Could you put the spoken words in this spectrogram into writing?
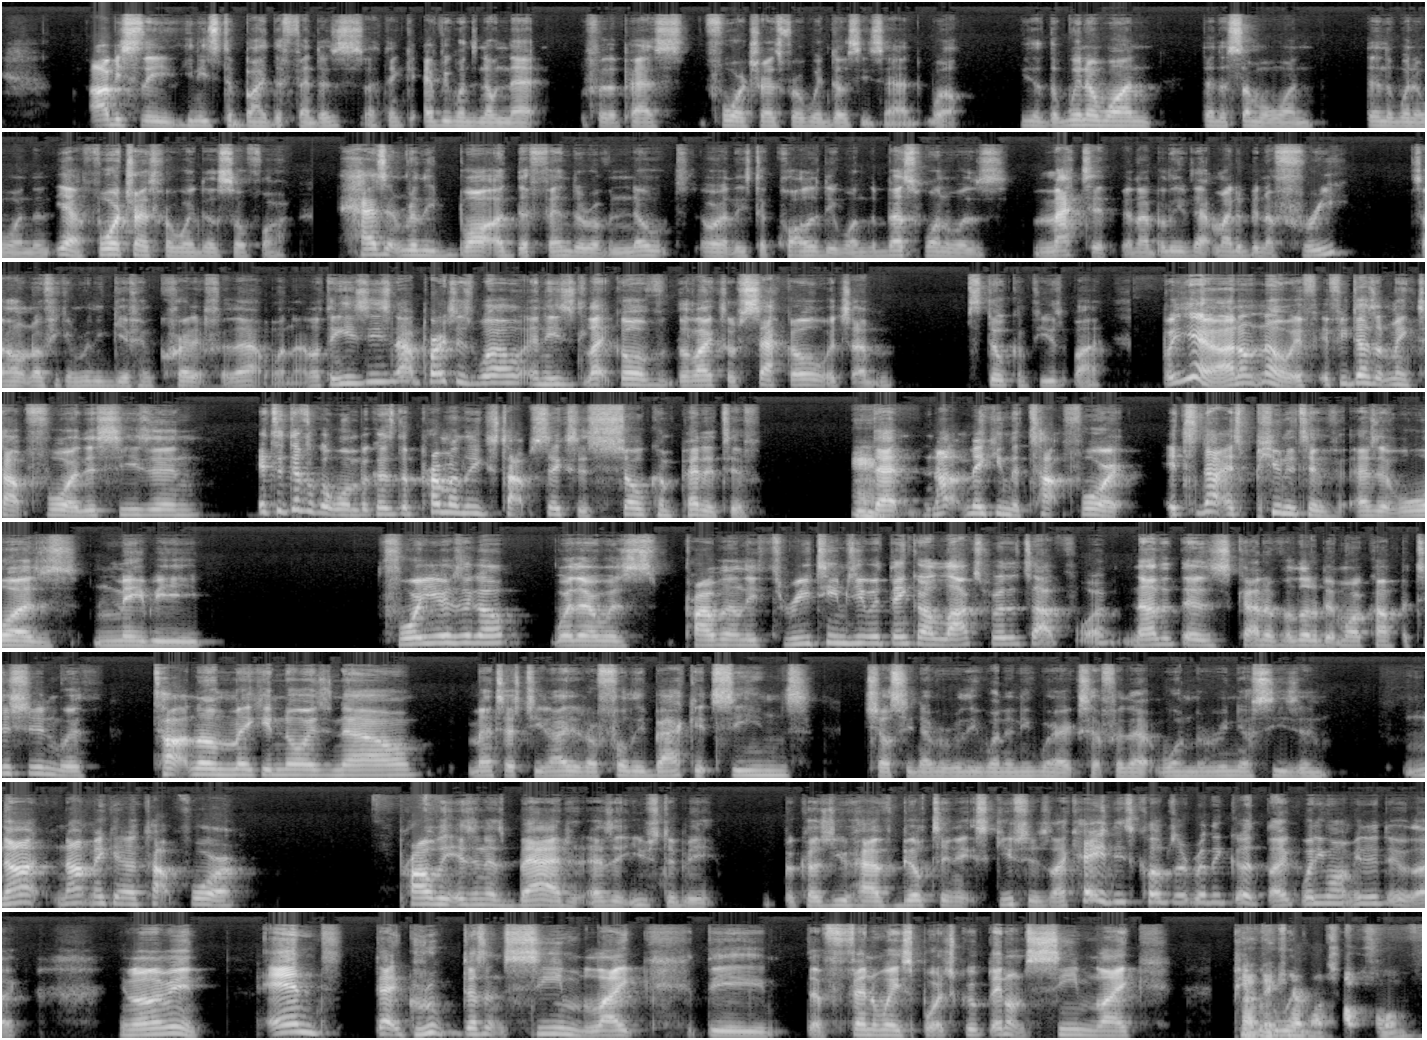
Obviously, he needs to buy defenders. I think everyone's known that for the past four transfer windows he's had. Well, he had the winter one, then the summer one, then the winter one. Then yeah, four transfer windows so far. Hasn't really bought a defender of note, or at least a quality one. The best one was Matip, and I believe that might have been a free. So I don't know if you can really give him credit for that one. I don't think he's he's not purchased well, and he's let go of the likes of Sakho, which I'm still confused by. But yeah, I don't know if if he doesn't make top four this season. It's a difficult one because the Premier League's top six is so competitive Mm. that not making the top four, it's not as punitive as it was maybe four years ago, where there was probably only three teams you would think are locks for the top four. Now that there's kind of a little bit more competition with Tottenham making noise now, Manchester United are fully back, it seems. Chelsea never really went anywhere except for that one Mourinho season. Not not making a top four probably isn't as bad as it used to be because you have built-in excuses like, "Hey, these clubs are really good. Like, what do you want me to do?" Like, you know what I mean? And that group doesn't seem like the the Fenway Sports Group. They don't seem like people they who care about top form.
